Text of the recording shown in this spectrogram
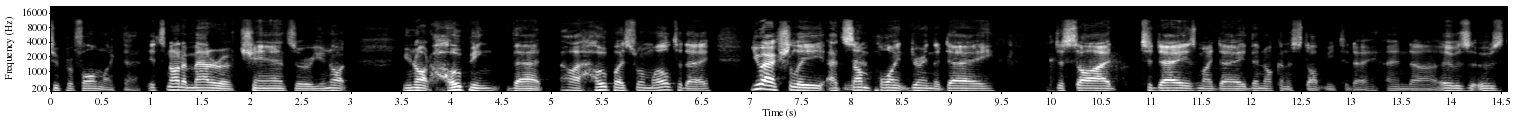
to perform like that. It's not a matter of chance or you're not you're not hoping that oh I hope I swim well today. You actually at yeah. some point during the day decide today is my day. They're not going to stop me today. And uh, it was it was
